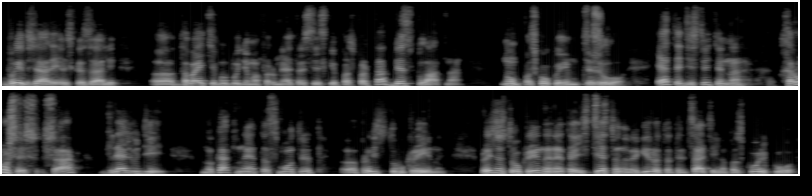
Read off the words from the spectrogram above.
вы взяли и сказали, давайте мы будем оформлять российские паспорта бесплатно, ну, поскольку им тяжело. Это действительно хороший шаг для людей. Но как на это смотрит правительство Украины? Правительство Украины на это, естественно, реагирует отрицательно, поскольку,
